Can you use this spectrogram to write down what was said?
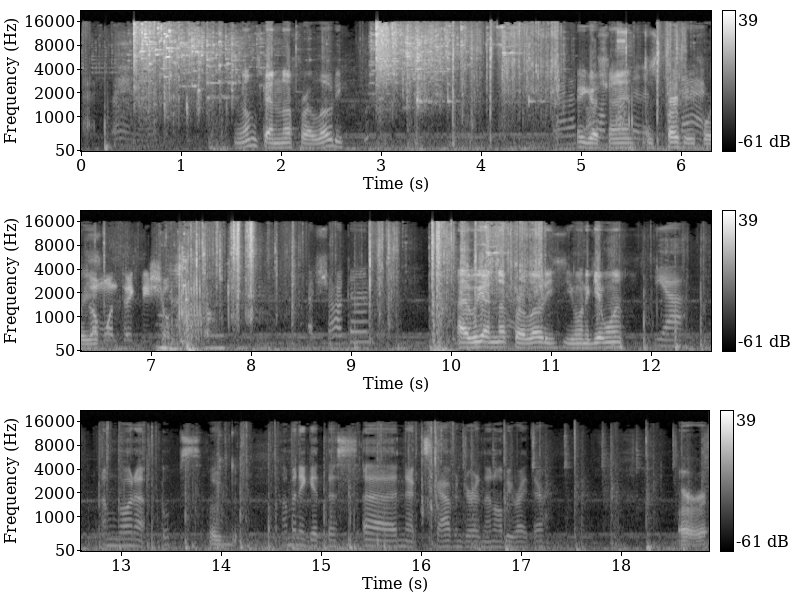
That's random. You almost got enough for a loadie. Yeah, that's Here you go, all I'm Cheyenne. It's perfect back. for you. Someone take these shots. A shotgun? Alright, we got enough for a loadie. You want to get one? Yeah, I'm going to. Oops. Let's I'm gonna get this uh, next scavenger and then I'll be right there. Alright.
